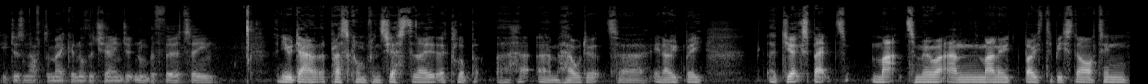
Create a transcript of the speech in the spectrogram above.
he doesn't have to make another change at number 13. And you were down at the press conference yesterday the club uh, um, held it uh, in Oadby. Uh, do you expect Matt Toomua and Manu both to be starting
